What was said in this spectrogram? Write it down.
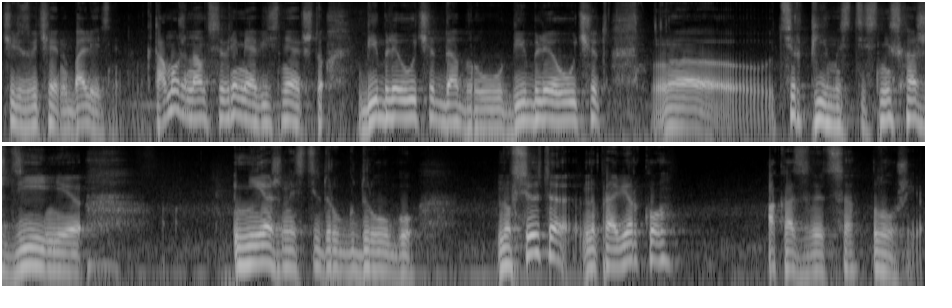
чрезвычайно болезненно. Тому же нам все время объясняют, что Библия учит добру, Библия учит э, терпимости, снисхождению, нежности друг к другу. Но все это на проверку оказывается ложью.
